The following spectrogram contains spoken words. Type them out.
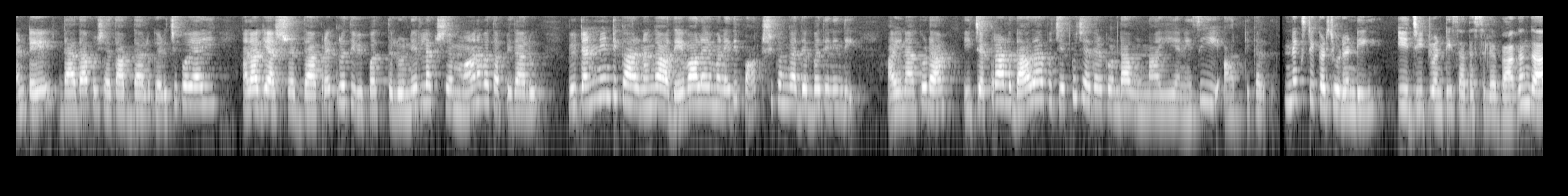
అంటే దాదాపు శతాబ్దాలు గడిచిపోయాయి. అలాగే అశ్రద్ధ ప్రకృతి విపత్తులు నిర్లక్ష్యం మానవ తప్పిదాలు వీటన్నింటి కారణంగా ఆ దేవాలయం అనేది పాక్షికంగా దెబ్బతినింది. అయినా కూడా ఈ చక్రాలు దాదాపు చెక్కు చెదరకుండా ఉన్నాయి అనేసి ఈ ఆర్టికల్. నెక్స్ట్ ఇక్కడ చూడండి. ఈ జీ ట్వంటీ సదస్సులో భాగంగా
